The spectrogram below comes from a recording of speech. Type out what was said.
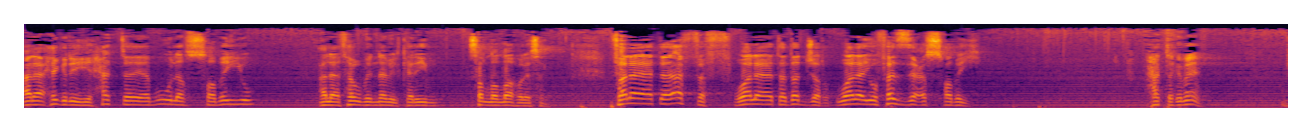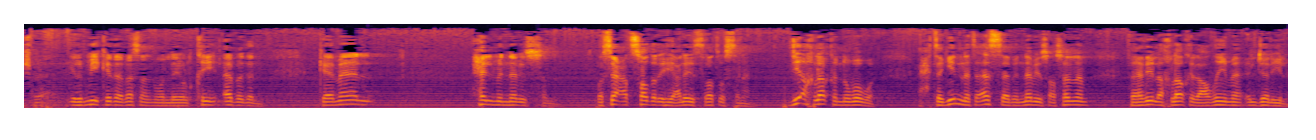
على حجره حتى يبول الصبي على ثوب النبي الكريم صلى الله عليه وسلم. فلا يتأفف ولا يتدجر ولا يفزع الصبي. حتى كمان مش يرميه كده مثلا ولا يلقيه أبدا. كمال حلم النبي صلى الله عليه وسلم وسعة صدره عليه الصلاة والسلام. دي أخلاق النبوة. محتاجين نتأسى بالنبي صلى الله عليه وسلم في هذه الأخلاق العظيمة الجليلة.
